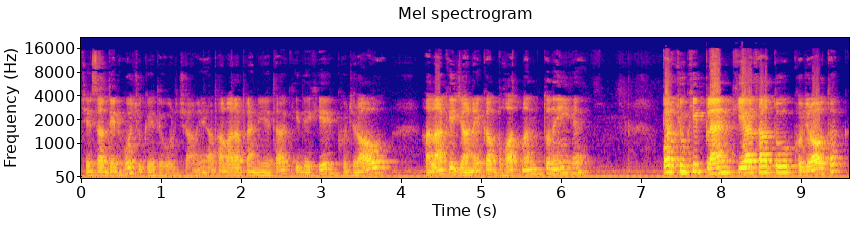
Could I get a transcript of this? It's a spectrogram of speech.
छह सात दिन हो चुके थे ओरछा में, अब हमारा प्लान ये था कि देखिए, खुजराव हालाँकि जाने का बहुत मन तो नहीं है, पर क्योंकि प्लान किया था तो खुजराव तक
